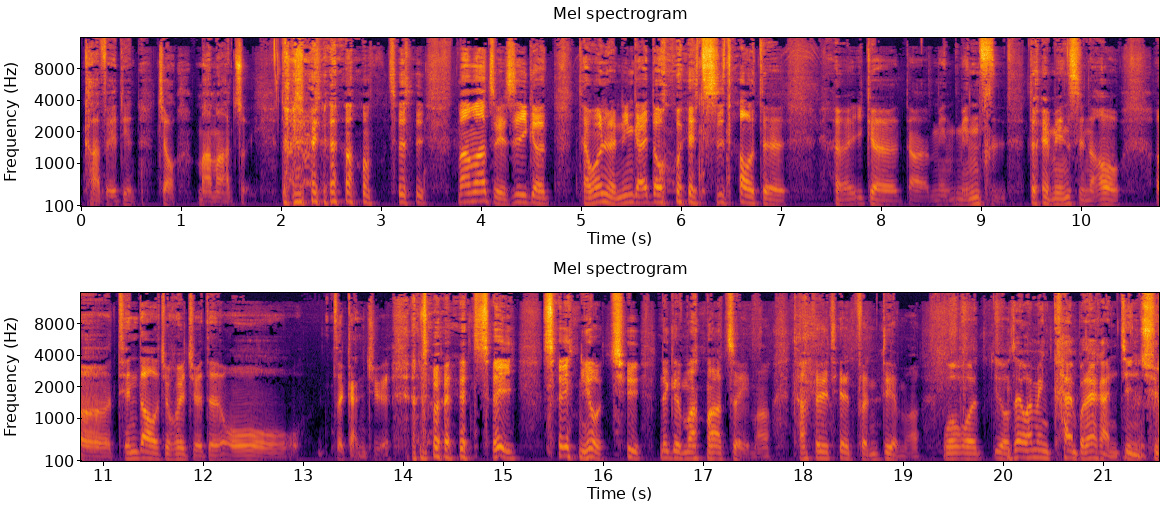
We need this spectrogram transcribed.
咖啡店叫妈妈嘴，对 对对，就是妈妈嘴是一个台湾人应该都会知道的。呃，一个呃名名词，对名词，然后呃听到就会觉得哦的感觉，对，所以所以你有去那个妈妈嘴吗？咖啡店分店吗？我我有在外面看，不太敢进去，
